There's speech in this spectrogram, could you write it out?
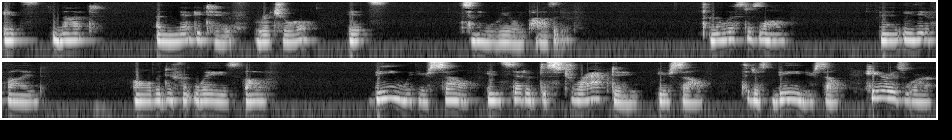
it's not a negative ritual, it's something really positive. And the list is long and easy to find all the different ways of being with yourself instead of distracting yourself to just being yourself. Here is where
